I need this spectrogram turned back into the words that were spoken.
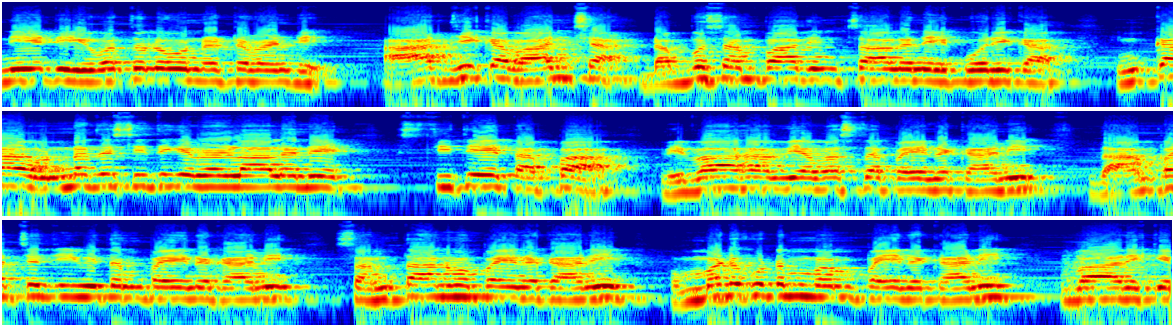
నేటి యువతలో ఉన్నటువంటి ఆర్థిక వాంఛ డబ్బు సంపాదించాలనే కోరిక ఇంకా ఉన్నత స్థితికి వెళ్ళాలనే స్థితే తప్ప వివాహ వ్యవస్థ పైన కానీ దాంపత్య జీవితం పైన కానీ సంతానము పైన కానీ ఉమ్మడి కుటుంబం పైన కానీ వారికి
